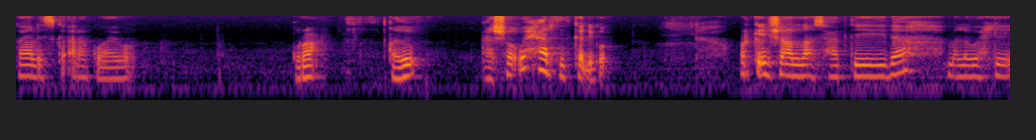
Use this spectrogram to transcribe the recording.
Kaal iska arag waayo. Qurac qado casho waxaa ratid ka dhigo marka insha allah asxaabteyda male wixii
